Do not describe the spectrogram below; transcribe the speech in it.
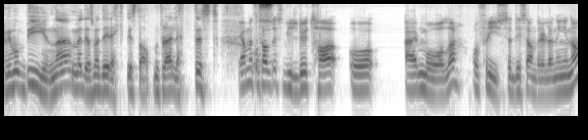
Vi må begynne med det som er direkte i staten, for det er lettest. Ja, men skal Vil du ta og er målet å fryse disse andre lønningene nå?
